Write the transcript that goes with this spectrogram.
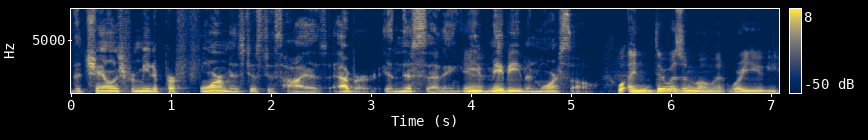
the challenge for me to perform is just as high as ever in this setting. e- maybe even more so. Well, and there was a moment where you, you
